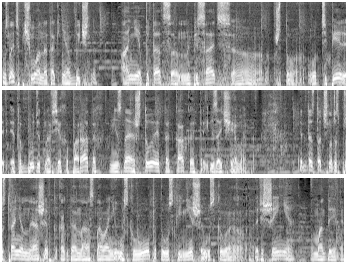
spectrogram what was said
Узнать, почему она так необычна а не пытаться написать, э, что вот теперь это будет на всех аппаратах, не зная, что это, как это и зачем это. Это достаточно распространенная ошибка, когда на основании узкого опыта, узкой ниши, узкого решения в модели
